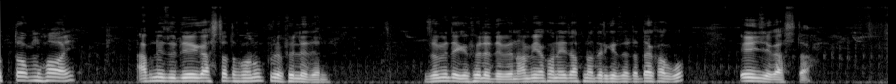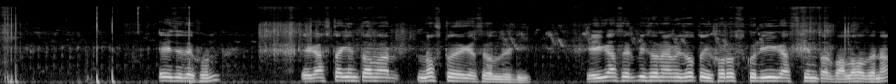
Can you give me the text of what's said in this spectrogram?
উত্তম হয়, আপনি যদি এই গাছটা তখন উপরে ফেলে দেন, জমি থেকে ফেলে দেবেন। আমি এখন এই যে আপনাদেরকে যেটা দেখাবো, এই যে গাছটা। এই যে দেখুন এই গাছটা কিন্তু আমার নষ্ট হয়ে গেছে অলরেডি এই গাছের পিছনে আমি যতই খরচ করি, এই গাছ কিন্তু আর ভালো হবে না।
